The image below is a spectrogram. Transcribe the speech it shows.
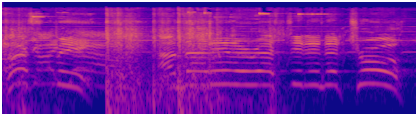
Trust me! I'm not interested in the truth!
